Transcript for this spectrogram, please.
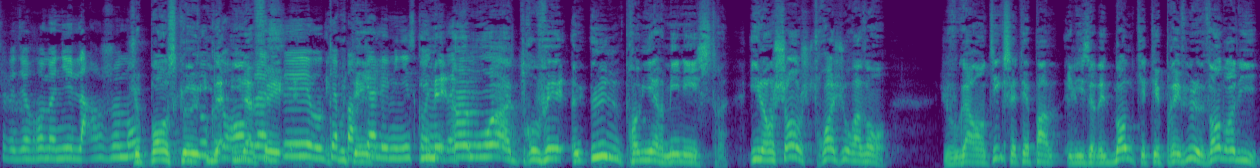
Ça veut dire remanier largement. Je pense qu'il il a fait au cas par cas les ministres. Il met un mois à trouver une première ministre. Il en change trois jours avant. Je vous garantis que ce n'était pas Elisabeth Borne qui était prévue le vendredi.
